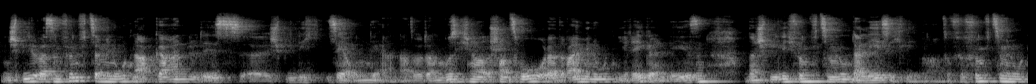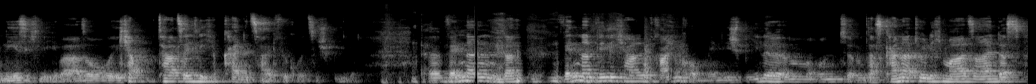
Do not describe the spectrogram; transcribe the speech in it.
ein Spiel, was in 15 Minuten abgehandelt ist, äh, spiele ich sehr ungern. Also dann muss ich schon zwei oder drei Minuten die Regeln lesen und dann spiele ich 15 Minuten, da lese ich lieber. Also für 15 Minuten lese ich lieber. Also ich habe tatsächlich, ich habe keine Zeit für kurze Spiele. Äh, wenn dann, dann, wenn dann will ich halt reinkommen in die Spiele ähm, und ähm, das kann natürlich mal sein, dass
